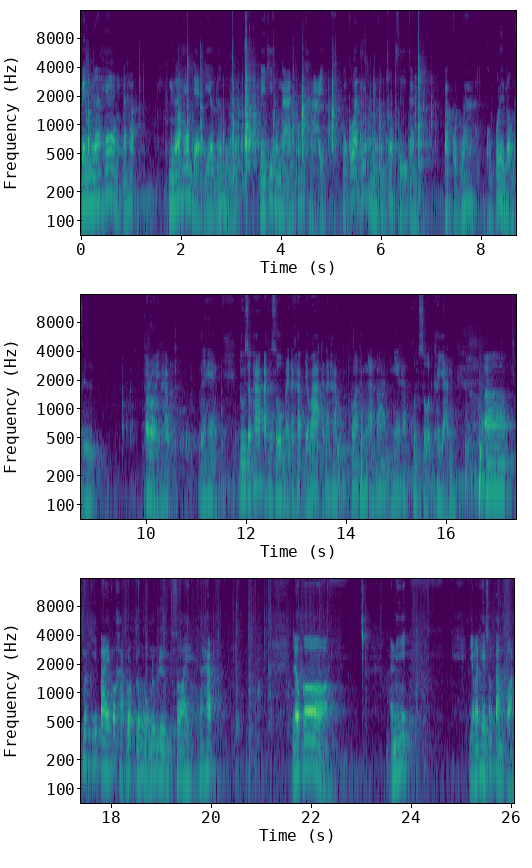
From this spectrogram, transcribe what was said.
เป็นเนื้อแห้งนะครับ เนื้อแห้งแดดเดียวเนื้อหมูในที่ทำงานเขามาขาย ผมก็ว่าเอ๊ะทำไมคนชอบซื้อกัน ปรากฏว่าผมก็เลยลองซื้อ อร่อยครับ ดูสภาพอาจจะโซมหน่อยนะครับอย่าว่ากันนะครับ เพราะว่าทำงานบ้านอย่างเงี้ยครับคนโสดขยันเเมื่อกี้ไปก็ขับรถหลงหลงลืมลืมๆซอยนะครับ แล้วก็อันนี้ เดี๋ยวมาเทส้มตำก่อน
